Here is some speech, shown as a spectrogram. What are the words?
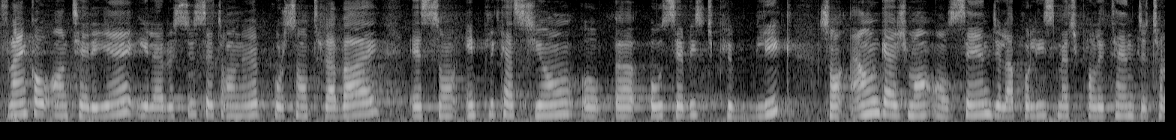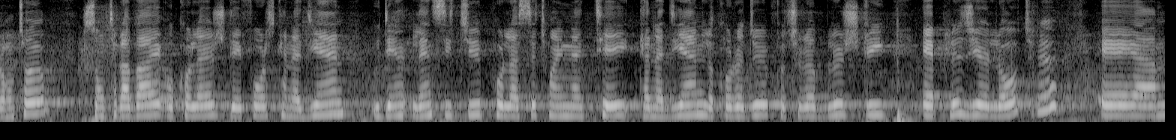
franco-ontariens. Il a reçu cet honneur pour son travail et son implication au, euh, service du public, son engagement au sein de la police métropolitaine de Toronto, son travail au Collège des forces canadiennes ou de l'Institut pour la citoyenneté canadienne, le corridor culturel Blue Street et plusieurs autres. Et euh,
